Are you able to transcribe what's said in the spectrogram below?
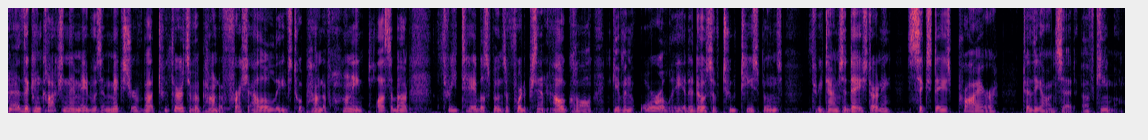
Uh, the concoction they made was a mixture of about two-thirds of a pound of fresh aloe leaves to a pound of honey, plus about 3 tablespoons of 40% alcohol, given orally at a dose of 2 teaspoons three times a day, starting six days prior to the onset of chemo.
